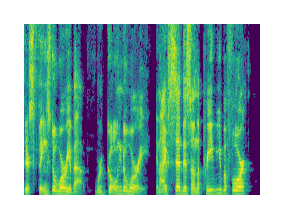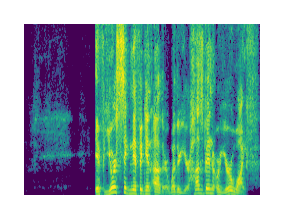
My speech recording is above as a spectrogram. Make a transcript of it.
there's things to worry about. We're going to worry. And I've said this on the preview before. If your significant other, whether your husband or your wife,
